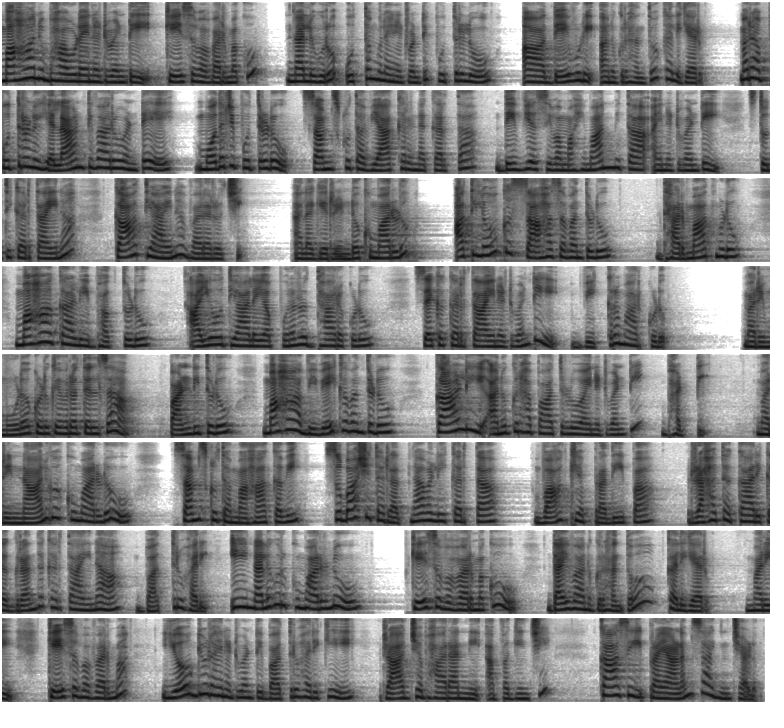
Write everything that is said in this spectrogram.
మహానుభావుడైనటువంటి కేశవవర్మకు నలుగురు ఉత్తములైనటువంటి పుత్రులు ఆ దేవుడి అనుగ్రహంతో కలిగారు. మరి ఆ పుత్రులు ఎలాంటివారు అంటే మొదటి పుత్రుడు సంస్కృత వ్యాకరణకర్త దివ్య శివ మహిమాన్విత అయినటువంటి స్థుతికర్త అయిన కాత్యాయన వరరుచి. అలాగే రెండో కుమారుడు అతిలోక సాహసవంతుడు ధర్మాత్ముడు మహాకాళి భక్తుడు అయోధ్యాలయ పునరుద్ధారకుడు శకకర్త అయినటువంటి విక్రమార్కుడు. మరి మూడో కొడుకు ఎవరో తెలుసా? పండితుడు మహా వివేకవంతుడు కాళీ అనుగ్రహపాత్రుడు అయినటువంటి భట్టి. మరి నాలుగో కుమారుడు సంస్కృత మహాకవి సుభాషిత రత్నావళీకర్త వాక్య ప్రదీప రహతకారిక గ్రంథకర్త అయిన భర్తృహరి ఈ నలుగురు కుమారులు కేశవవర్మకు దైవానుగ్రహంతో కలిగారు. మరి కేశవవర్మ యోగ్యుడైనటువంటి భర్తృహరికి రాజ్యభారాన్ని అప్పగించి కాశీ ప్రయాణం సాగించాడు.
